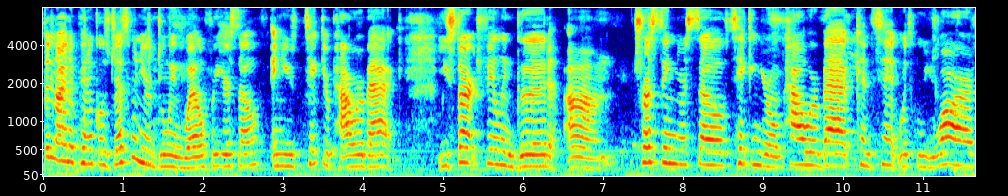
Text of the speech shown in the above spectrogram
the Nine of Pentacles, just when you're doing well for yourself and you take your power back, you start feeling good, um, trusting yourself, taking your own power back, content with who you are.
